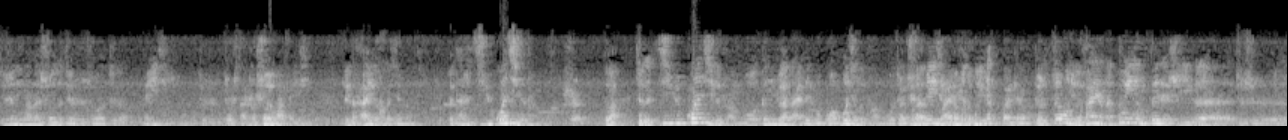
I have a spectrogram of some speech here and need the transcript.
其实您刚才说的就是说这个媒体，就是就是咱说社会化媒体，这个还有一个核心问题，就它是基于关系的传播。是。对吧？这个基于关系的传播，跟原来那种广播型的传播，就权威型的传播就不一样。完全。就是最后你会发现呢，不一定非得是一个就是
